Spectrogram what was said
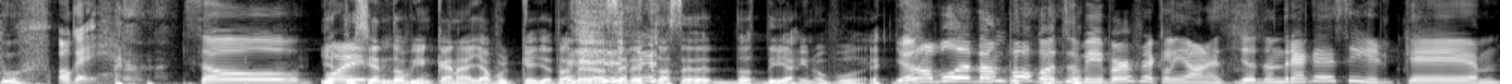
Uf, ok. So, Y por- estoy siendo bien canalla porque yo traté de hacer esto hace dos días y no pude. yo no pude tampoco, to be perfectly honest. Yo tendría que decir que,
